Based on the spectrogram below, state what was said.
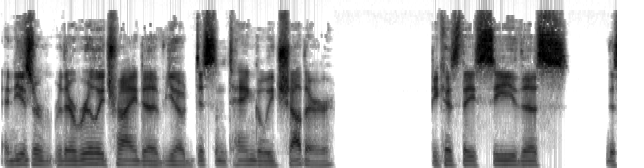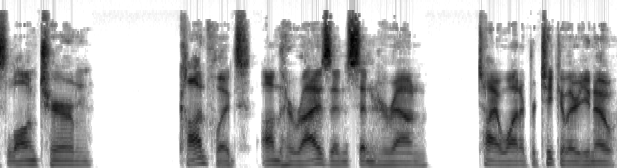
And these are, they're really trying to, you know, disentangle each other because they see this this long term conflict on the horizon centered around Taiwan in particular. You know,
